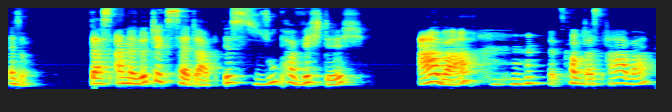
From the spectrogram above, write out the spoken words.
Also, das Analytics Setup ist super wichtig, aber, jetzt kommt das Aber,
